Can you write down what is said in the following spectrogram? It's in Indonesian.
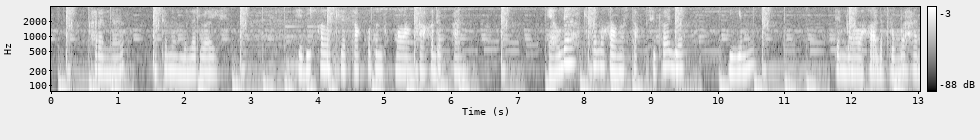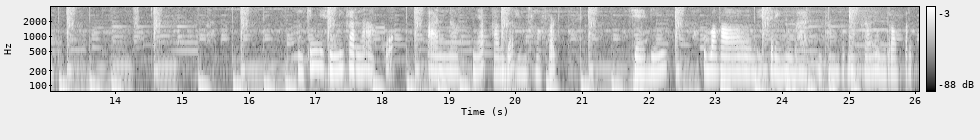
Karena itu memang benar guys. Jadi kalau kita takut untuk melangkah ke depan ya udah kita bakal ngestak di situ aja. Diem dan gak bakal ada perubahan. Mungkin di sini karena aku anaknya agak introvert jadi aku bakal lebih sering ngebahas tentang permasalahan introvert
